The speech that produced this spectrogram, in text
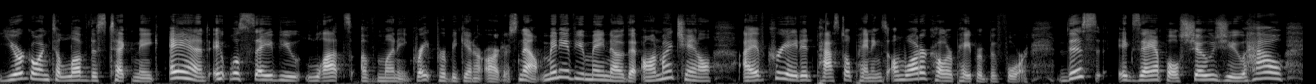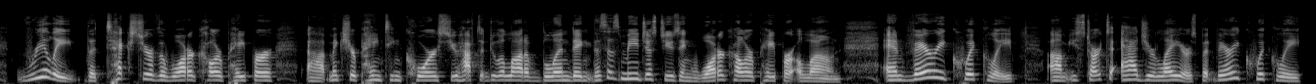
You're going to love this technique and it will save you lots of money. Great for beginner artists. Now, many of you may know that on my channel, I have created pastel paintings on watercolor paper before. This example shows you how really the texture of the watercolor paper uh, makes your painting coarse. You have to do a lot of blending. This is me just using watercolor paper alone. And very quickly, um, you start to add your layers, but very quickly,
